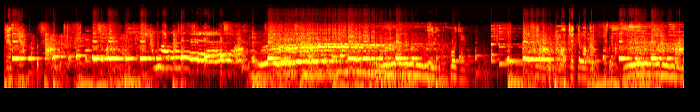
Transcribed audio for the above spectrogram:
Я зря. Зомби на подходе. Я могу помолчать немного, если вам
